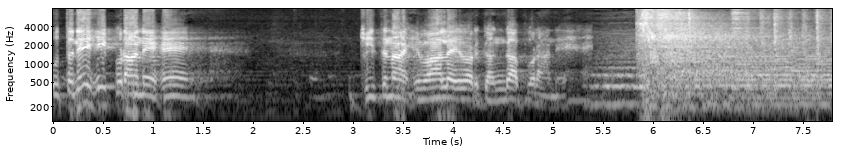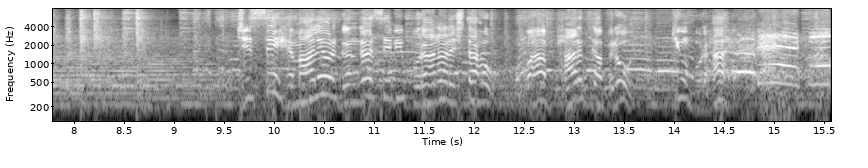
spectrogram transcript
उतने ही पुराने हैं जितना हिमालय और गंगा पुराने हैं। जिससे हिमालय और गंगा से भी पुराना रिश्ता हो वहाँ भारत का विरोध क्यों हो रहा है?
